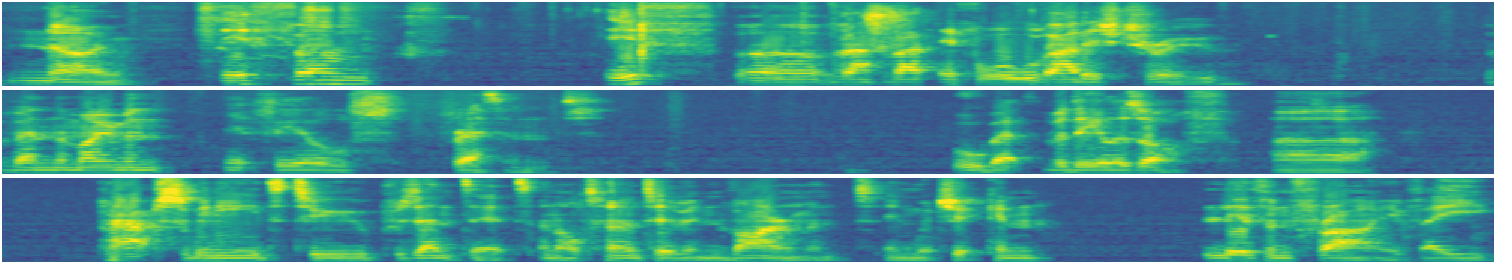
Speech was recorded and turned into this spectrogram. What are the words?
No. If um, if uh, that that if all that is true, then the moment it feels threatened, all bet the deal is off. Uh, perhaps we need to present it an alternative environment in which it can live and thrive, a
